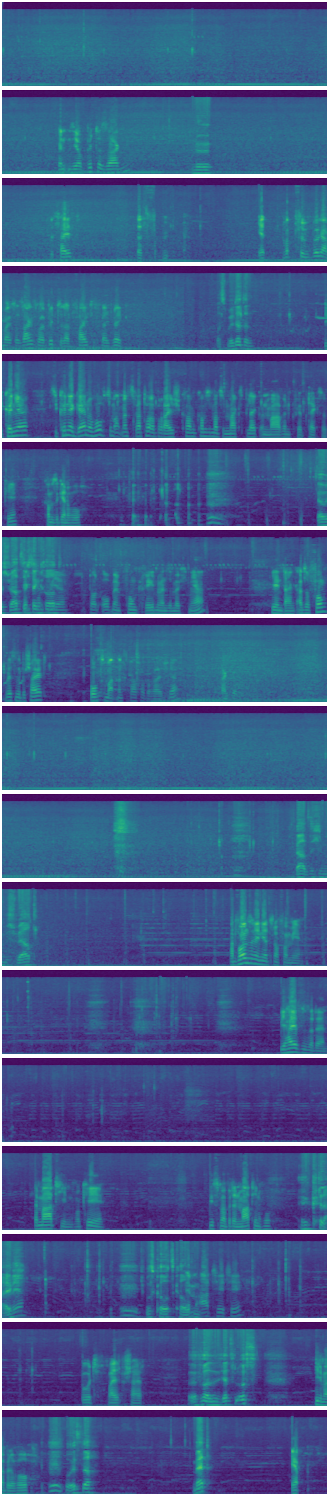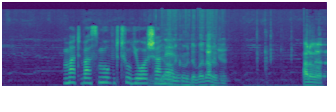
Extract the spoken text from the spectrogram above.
Könnten Sie auch bitte sagen? Nö. Das heißt, das... Ja, was für ein Bürgermeister? Sagen Sie mal bitte, dann fahre ich das gleich weg. Was will der denn? Sie können ja, Sie können ja gerne hoch zum Administratorbereich kommen. Kommen Sie mal zu Max Black und Marvin Cryptex, okay? Kommen Sie gerne hoch. Wer beschwert sich denn gerade? Dort oben im Funk reden, wenn Sie möchten, ja? Vielen Dank. Also Funk, wissen Sie Bescheid? Hoch zum Administratorbereich, ja? Danke. Wer hat sich denn beschwert? Was wollen Sie denn jetzt noch von mir? Wie heißen Sie denn? Der Martin, okay. Lies mal bitte den Martin hoch. Gleich. Ich muss kurz kaufen. M-A-T-T? Gut, weiß ich Bescheid. Was ist jetzt los? Die mal bitte hoch. Wo ist er? Matt? Ja. Matt was moved to your Ja, wir Chanel. können dir weiterhelfen. Hallo. Äh,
